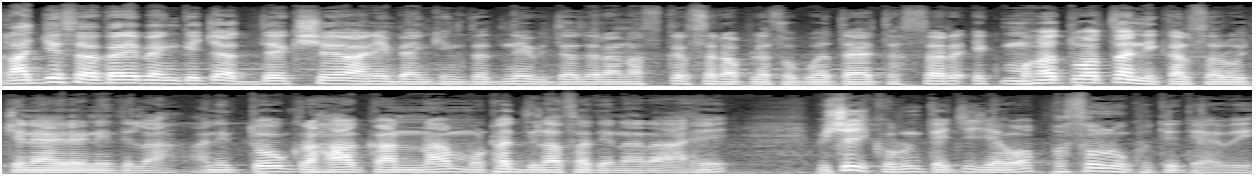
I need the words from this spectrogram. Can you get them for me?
राज्य सहकारी बँकेचे अध्यक्ष आणि बँकिंग तज्ज्ञ विद्याधर अनास्कर सर आपल्यासोबत आहेत. सर एक महत्त्वाचा निकाल सर्वोच्च न्यायालयाने दिला आणि तो ग्राहकांना मोठा दिलासा देणारा आहे. विशेष करून त्याची जेव्हा फसवणूक होते त्यावेळी.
